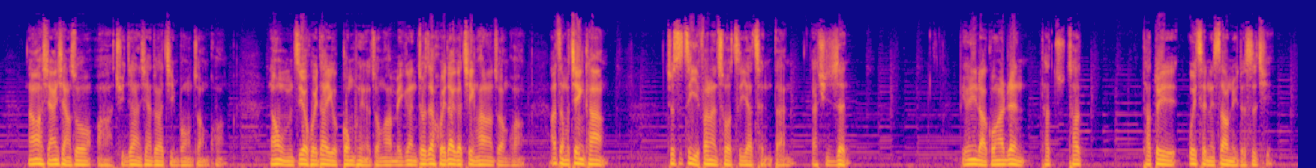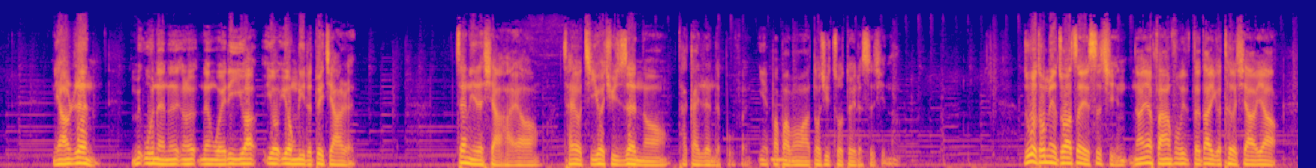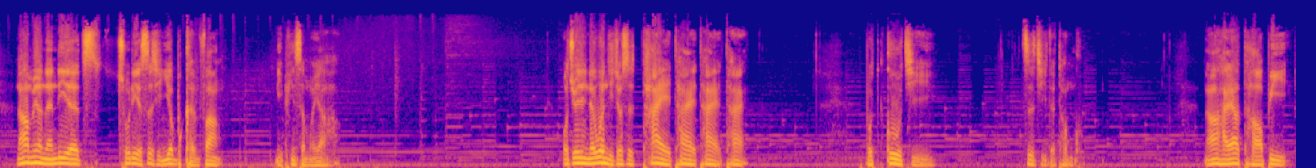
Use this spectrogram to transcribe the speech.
然后想一想说啊，全家人现在都在紧绷的状况，然后我们只有回到一个公平的状况，每个人都在回到一个健康的状况。啊，怎么健康？就是自己犯了错，自己要承担，要去认。比如你老公要认他他他对未成年少女的事情，你要认，无能能能为力，又要又用力的对家人，这样你的小孩哦才有机会去认哦他该认的部分，因为爸爸妈妈都去做对的事情了。如果都没有做到这些事情，然后要反反复复得到一个特效药，然后没有能力的处理的事情又不肯放，你凭什么要好？我觉得你的问题就是太太太太不顾及自己的痛苦，然后还要逃避，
